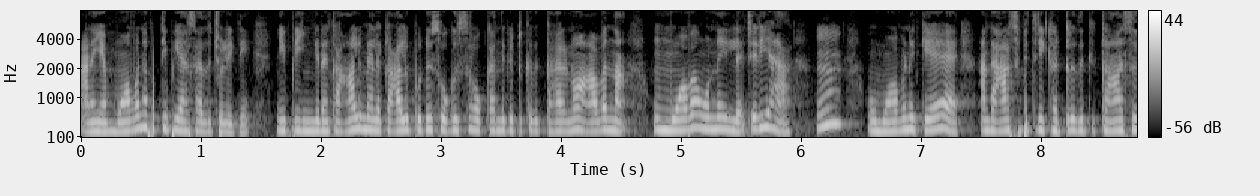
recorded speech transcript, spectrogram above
ஆனால் என் மோவனை பற்றி பேசாத சொல்லிட்டேன். நீ இப்படி இங்கே கால் மேலே கால் போட்டு சொகுசாக உட்காந்துக்கிட்டு இருக்கிறது காரணம் அவன் தான் உன் மோவன் ஒன்றும் இல்லை. சரியா? ம் உன் மோவனுக்கே அந்த ஆஸ்பத்திரி கட்டுறதுக்கு காசு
